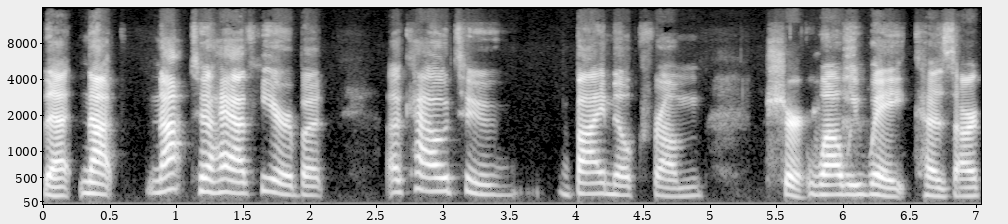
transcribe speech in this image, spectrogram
that not not to have here, but a cow to buy milk from sure. while we wait because our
